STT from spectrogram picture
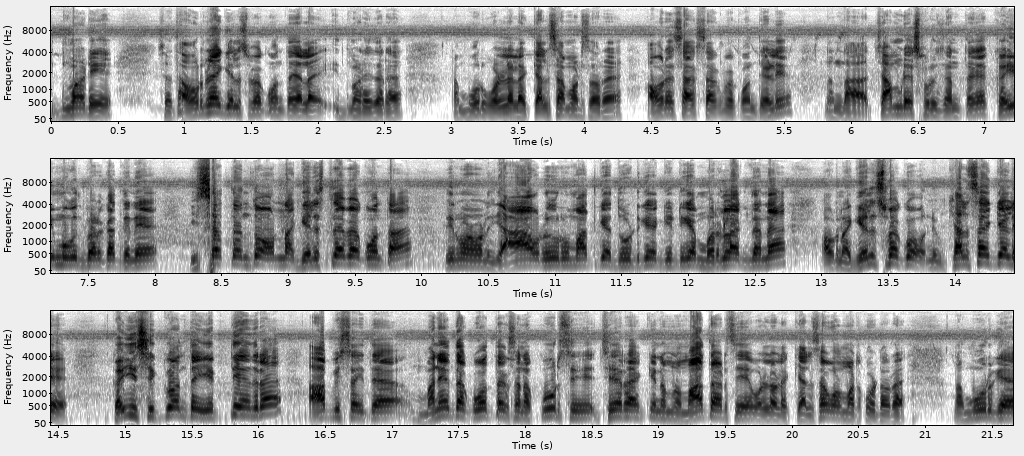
ಇದು ಮಾಡಿ ಸತಿ ಅವ್ರನ್ನೇ ಗೆಲ್ಲಿಸ್ಬೇಕು ಅಂತ ಎಲ್ಲ ಇದು ಮಾಡಿದ್ದಾರೆ. ನಮ್ಮೂರಿಗೆ ಒಳ್ಳೊಳ್ಳೆ ಕೆಲಸ ಮಾಡಿಸೋರೆ ಅವರೇ ಸಾಕು ಸಾಕಬೇಕು ಅಂತೇಳಿ ನನ್ನ ಚಾಮುಂಡೇಶ್ವರಿ ಜನತೆಗೆ ಕೈ ಮುಗಿದು ಬೆಳ್ಕೊತೀನಿ ಈ ಸತ್ತಂತೂ ಅವ್ರನ್ನ ಗೆಲ್ಲಿಸಲೇಬೇಕು ಅಂತ ತೀರ್ಮಾನ ಮಾಡಿ ಯಾರು ಇವ್ರ ಮಾತಿಗೆ ದುಡ್ಡಿಗೆ ಗಿಟ್ಟಿಗೆ ಮರಳಾಗ್ದಾನೆ ಅವ್ರನ್ನ ಗೆಲ್ಲಿಸ್ಬೇಕು. ನೀವು ಕೆಲಸ ಕೇಳಿ. ಕೈ ಸಿಕ್ಕುವಂಥ ವ್ಯಕ್ತಿ ಅಂದರೆ ಆಫೀಸ್ ಐತೆ. ಮನೆ ತಕ್ಕ ಹೋದ ತಕ್ಷಣ ಕೂರಿಸಿ, ಚೇರ್ ಹಾಕಿ ನಮ್ಮನ್ನ ಮಾತಾಡಿಸಿ, ಒಳ್ಳೊಳ್ಳೆ ಕೆಲಸಗಳು ಮಾಡಿಕೊಟ್ಟವ್ರೆ. ನಮ್ಮೂರಿಗೆ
